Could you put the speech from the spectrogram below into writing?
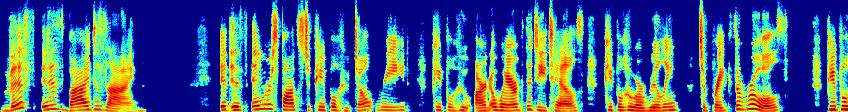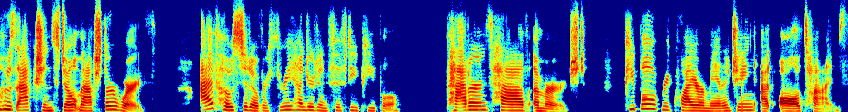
This is by design. It is in response to people who don't read, people who aren't aware of the details, people who are willing to break the rules, people whose actions don't match their words. I've hosted over 350 people. Patterns have emerged. People require managing at all times.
